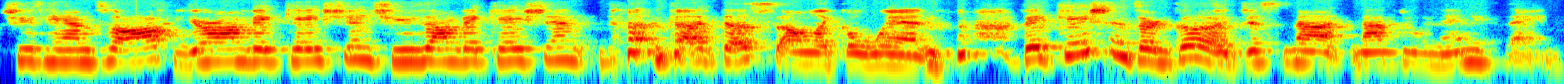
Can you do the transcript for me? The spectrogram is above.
She's hands off. You're on vacation. She's on vacation. that does sound like a win. Vacations are good, just not not doing anything.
